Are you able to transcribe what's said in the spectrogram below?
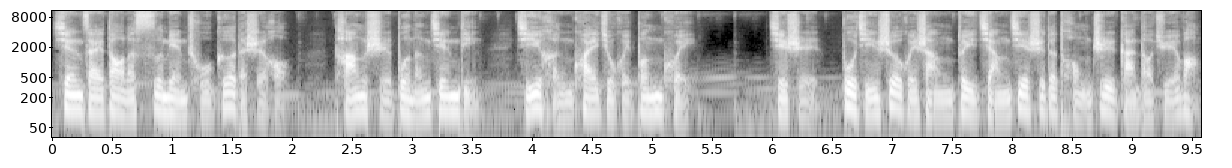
现在到了四面楚歌的时候，唐使不能坚定，即很快就会崩溃。其实，不仅社会上对蒋介石的统治感到绝望，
